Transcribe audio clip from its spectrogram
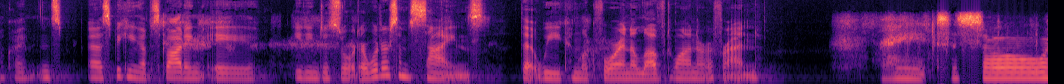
Okay. And uh, speaking of spotting a eating disorder, what are some signs that we can look for in a loved one or a friend? Right. So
